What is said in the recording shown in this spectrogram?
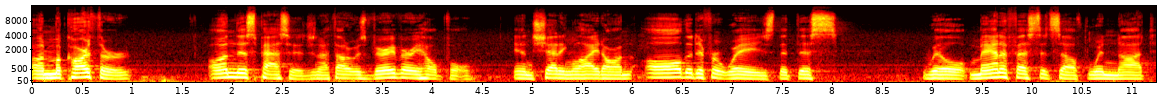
on MacArthur on this passage, and I thought it was very, very helpful in shedding light on all the different ways that this will manifest itself when not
